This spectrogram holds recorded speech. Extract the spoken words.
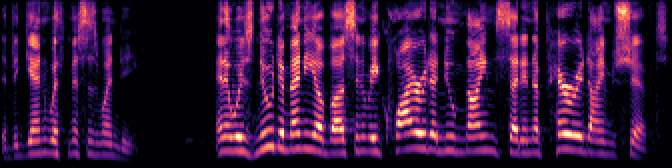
It began with Mrs. Wendy. And it was new to many of us, and it required a new mindset and a paradigm shift.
